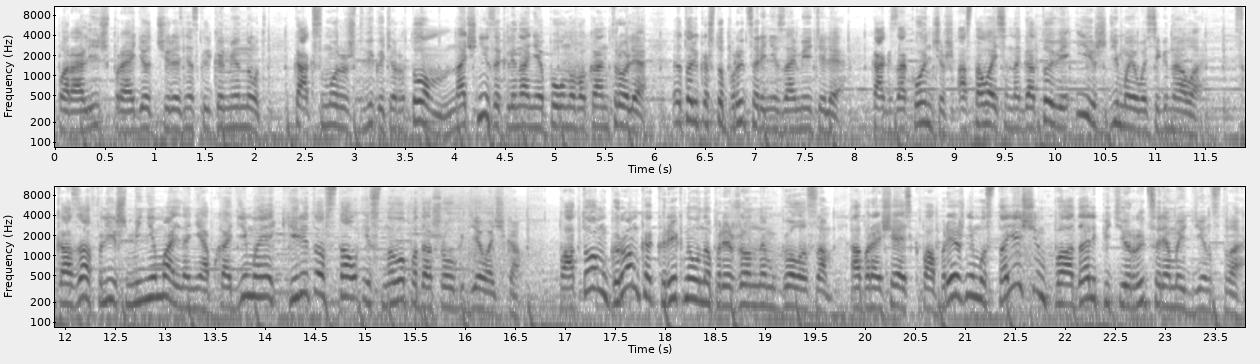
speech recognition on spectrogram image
Паралич пройдет через несколько минут. Как сможешь двигать ртом, начни заклинание полного контроля, только чтоб рыцари не заметили. Как закончишь, оставайся наготове и жди моего сигнала. Сказав лишь минимально необходимое, Кирита встал и снова подошел к девочкам. Потом громко крикнул напряженным голосом, обращаясь к по-прежнему стоящим подаль пяти рыцарям единства.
